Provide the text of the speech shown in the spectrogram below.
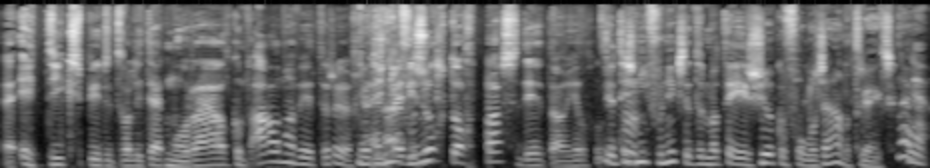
eh, ethiek, spiritualiteit, moraal. Het komt allemaal weer terug. Ja, en bij die zoektocht past dit dan heel goed. Het is niet voor niks dat de Matthäus zulke volle zalen trekt. Ja.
